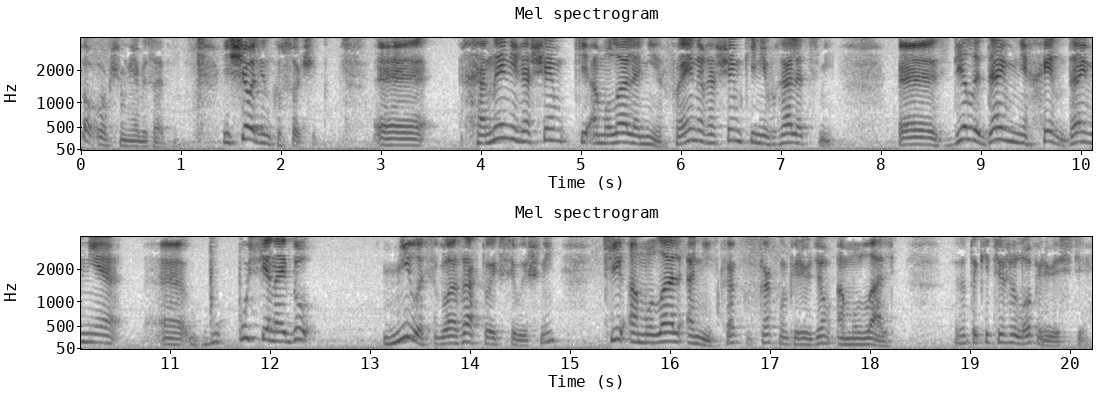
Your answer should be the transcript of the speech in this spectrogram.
То, в общем, не обязательно. Еще один кусочек. Э, Ханени Гашем ки амуляля нир, фаэна Гашем ки невгаля цми. Э, сделай, дай мне хен, дай мне, э, пусть я найду милость в глазах твоих Всевышний, ки амулаль они. Как, как мы переведем амулаль? Это таки тяжело перевести.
